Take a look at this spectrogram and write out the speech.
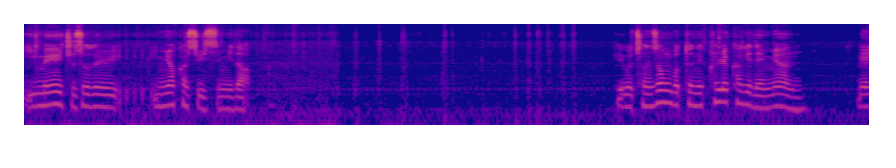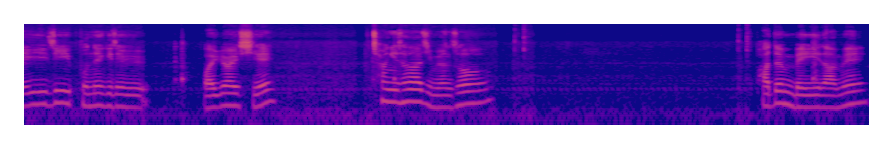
이메일 주소를 입력할 수 있습니다. 그리고 전송 버튼을 클릭하게 되면 메일이 보내기를 완료할 시에 창이 사라지면서 받은 메일함에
